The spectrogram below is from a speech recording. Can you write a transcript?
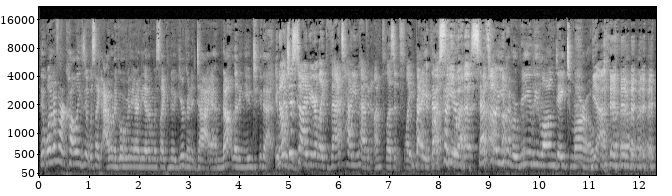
that one of our colleagues it was like I want to go over there and the other one was like no you're gonna die I'm not letting you do that It not just die, but you're like that's how you have an unpleasant flight Right, across that's how the you. U.S. That's how you have a really long day tomorrow. Yeah,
